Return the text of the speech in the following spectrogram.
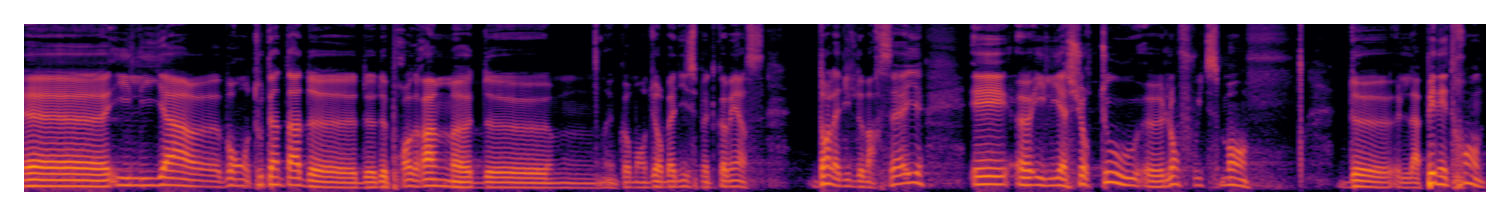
Euh, il y a euh, bon, tout un tas de, de- de programmes de, hum, comment, d'urbanisme et de commerce dans la ville de Marseille. Et euh, il y a surtout euh, l'enfouissement de la pénétrante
